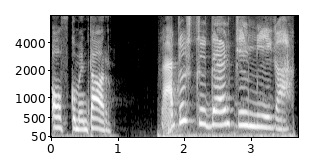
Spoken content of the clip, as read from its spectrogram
Off komentar. Rado študent je miga.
